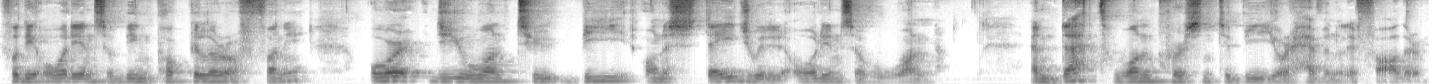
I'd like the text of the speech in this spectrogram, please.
for the audience of being popular or funny? Or do you want to be on a stage with an audience of one? And that one person to be your Heavenly Father,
